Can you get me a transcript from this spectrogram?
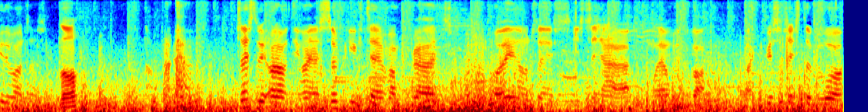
Kiedy włączasz? No. Cześć, tutaj Olaf Diwania Szybki. Chciałem wam pokazać kolejną część zniszczenia mojego 2. Tak, pierwsza część to było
